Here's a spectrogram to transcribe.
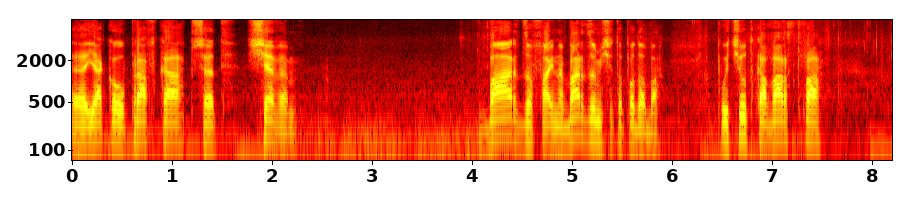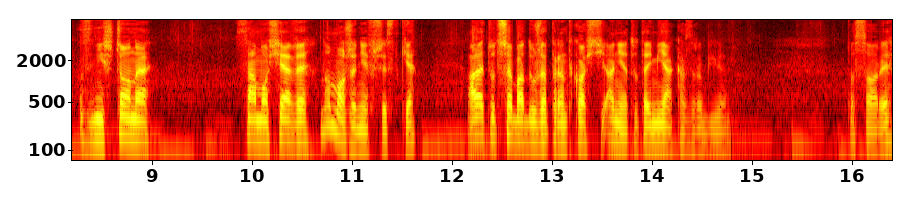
e, jako uprawka przed siewem. Bardzo fajna, bardzo mi się to podoba. Płyciutka warstwa, zniszczone samosiewy. No może nie wszystkie, ale tu trzeba duże prędkości. A nie, tutaj mijaka zrobiłem. To sorry,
